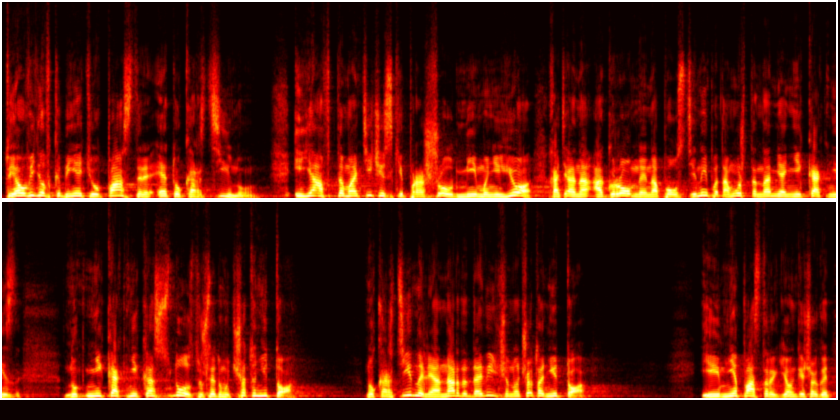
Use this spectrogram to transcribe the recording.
то я увидел в кабинете у пастора эту картину. И я автоматически прошел мимо нее, хотя она огромная на пол стены, потому что она меня никак не, ну, никак не коснулась, потому что я думаю, что-то не то. Ну, картина Леонардо да Винчи, ну, что-то не то. И мне пастор Геон Гешой говорит,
